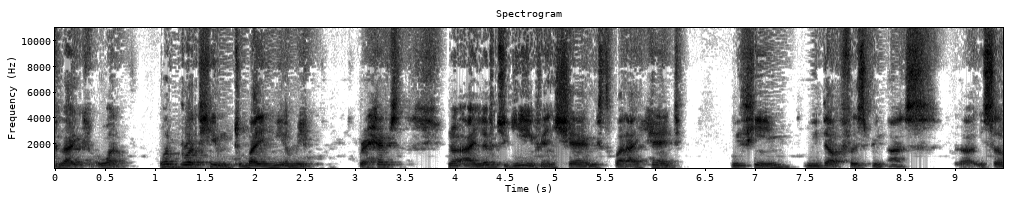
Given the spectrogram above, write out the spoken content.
like what what brought him to buy me a meal? Perhaps you know I love to give and share with what I had with him without first being asked. Uh, it's a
